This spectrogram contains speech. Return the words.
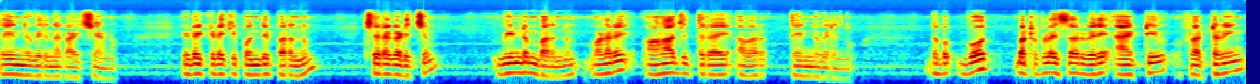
തേന്നുകരുന്ന കാഴ്ചയാണ്. ഇടയ്ക്കിടയ്ക്ക് പൊന്തിപ്പറന്നും ചിറകടിച്ചും വീണ്ടും പറന്നും വളരെ ആഹ്ലാദിതരായി അവർ തേന്നുകരുന്നു bo- both butterflies are very active, fluttering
